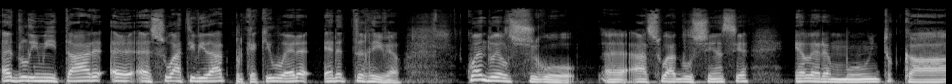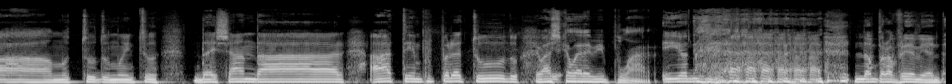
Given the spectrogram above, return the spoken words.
a delimitar a, a sua atividade, porque aquilo era, era terrível. Quando ele chegou à sua adolescência, ele era muito calmo, tudo muito deixa andar, há tempo para tudo. Eu acho que ele era bipolar. E eu dizia, não propriamente,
